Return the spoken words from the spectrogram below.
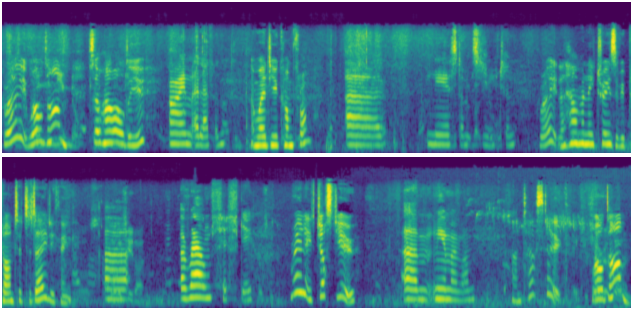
Great, well done. So, how old are you? I'm 11, And where do you come from? uh, near Stumps Newton. Great. And how many trees have you planted today, do you think? Uh, around 50. Really? Just you? Um, me and my mum. Fantastic. Well done.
